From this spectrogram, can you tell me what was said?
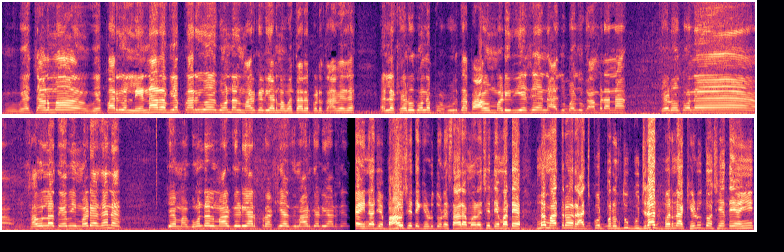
વેચાણમાં વેપારીઓ લેનારા વેપારીઓ ગોંડલ માર્કેટ યાર્ડમાં વધારે પડતા આવે છે. એટલે ખેડૂતોને પૂરતા ભાવ મળી રહે છે અને આજુબાજુ ગામડાના ખેડૂતોને સવલત એવી મળે છે ને કે ગોંડલ માર્કેટ યાર્ડ પ્રખ્યાત માર્કેટ યાર્ડ છે. અહીંના જે ભાવ છે તે ખેડૂતોને સારા મળે છે. તે માટે ન માત્ર રાજકોટ પરંતુ ગુજરાતભરના ખેડૂતો છે તે અહીં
